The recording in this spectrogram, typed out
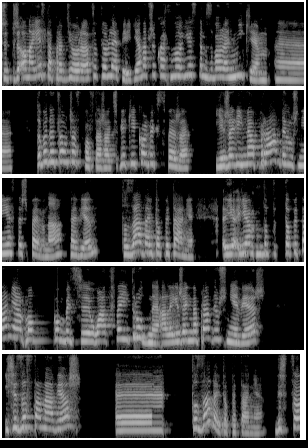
czy, że ona jest ta prawdziwa relacja, tym lepiej. Ja na przykład no, jestem zwolennikiem, e, to będę cały czas powtarzać w jakiejkolwiek sferze. Jeżeli naprawdę już nie jesteś pewna, pewien, to zadaj to pytanie. Ja, ja, to, to pytania mogą być łatwe i trudne, ale jeżeli naprawdę już nie wiesz i się zastanawiasz, e, to zadaj to pytanie. Wiesz co,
